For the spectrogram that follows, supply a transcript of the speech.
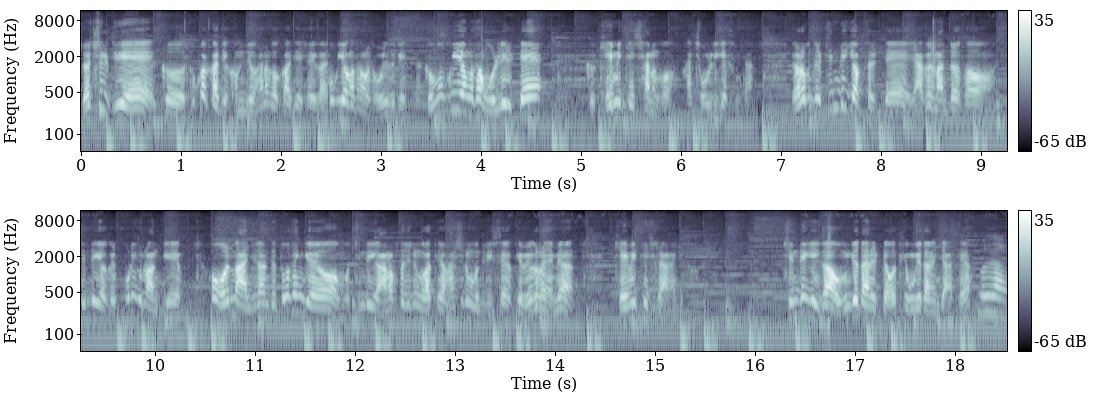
며칠 뒤에 그 효과까지 검증하는 것까지 저희가 후기 영상을 더 올려드리겠습니다. 그 후기 영상 올릴 때 그 개미 퇴치하는 거 같이 올리겠습니다 여러분들 찐득이 없을 때 약을 만들어서 찐득이 약을 뿌리고 난 뒤에 어, 얼마 안 지났는데 또 생겨요. 뭐 진드기가 안 없어지는 것 같아요 하시는 분들이 있어요. 그게 왜 그러냐면 개미 퇴치를 안 하죠 진드기가 옮겨 다닐 때 어떻게 옮겨 다니는지 아세요? 몰라요.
